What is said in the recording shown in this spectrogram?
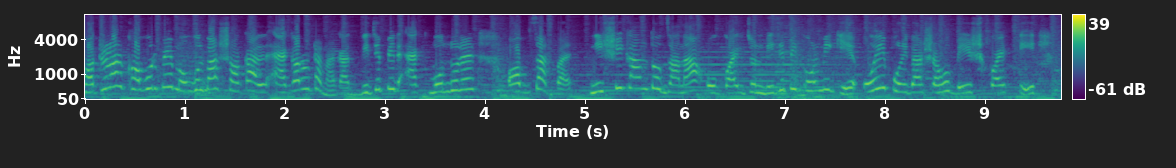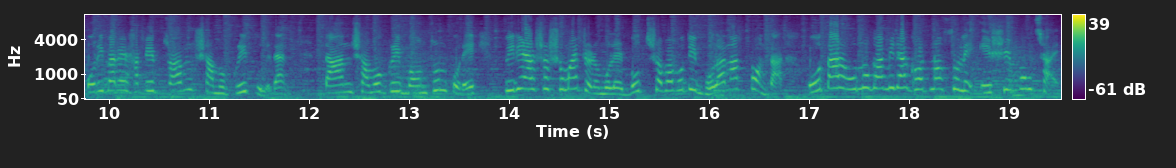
ঘটনার খবর পেয়ে মঙ্গলবার সকাল এগারোটা নাগাদ বিজেপির এক মন্ডলের অবজারভার নিশিকান্ত জানা ও কয়েকজন বিজেপি কর্মী গিয়ে ওই পরিবার সহ বেশ কয়েকটি পরিবারের হাতে ত্রাণ সামগ্রী তুলে দেন। ত্রাণ সামগ্রী বন্টন করে ফিরে আসার সময় তৃণমূলের বুথ সভাপতি ভোলানাথ পন্থা ও তার অনুগামীরা ঘটনাস্থলে এসে পৌঁছায়।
